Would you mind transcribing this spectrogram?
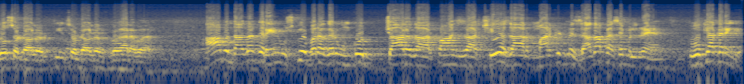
200 डॉलर 300 डॉलर वगैरह वगैरह। आप अंदाज़ा करें, उसके ऊपर अगर उनको 4000 5000 6000 मार्केट में ज़्यादा पैसे मिल रहे हैं तो वो क्या करेंगे?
